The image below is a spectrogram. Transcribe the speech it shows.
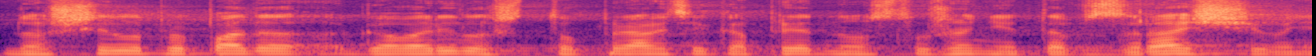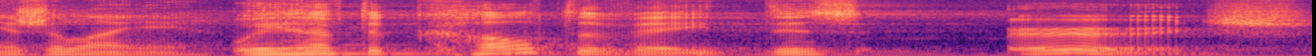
Но Шила Прабхупада говорила, что практика преданного служения – это взращивание желания. We have to cultivate this urge.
